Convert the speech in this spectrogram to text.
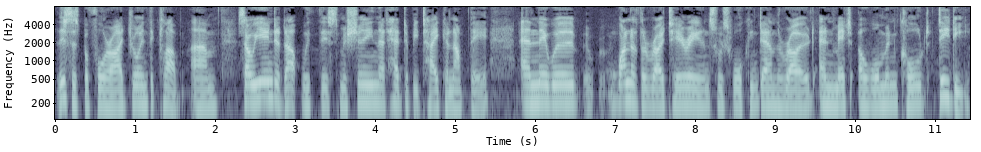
this is before I joined the club. Um, so we ended up with this machine that had to be taken up there, and there were one of the Rotarians was walking down the road and met a woman called Didi,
